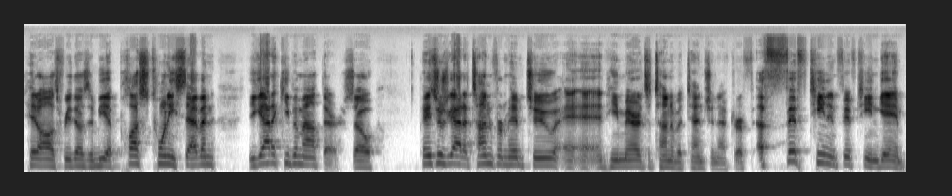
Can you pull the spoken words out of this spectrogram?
hit all his free throws and be a plus 27, you got to keep him out there. So Pacers got a ton from him too, and, he merits a ton of attention after a, 15 and 15 game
